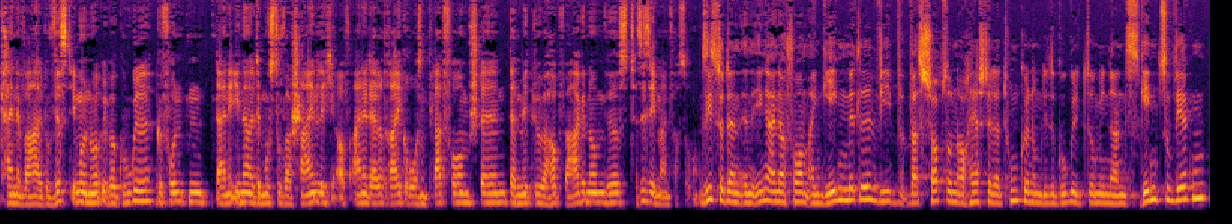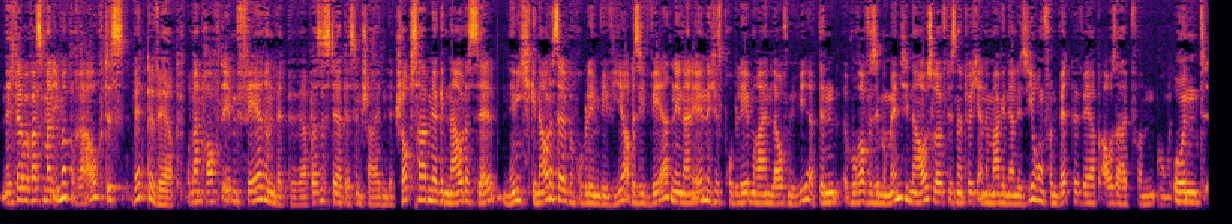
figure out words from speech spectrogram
keine Wahl. Du wirst immer nur über Google gefunden. Deine Inhalte musst du wahrscheinlich auf eine der drei großen Plattformen stellen, damit du überhaupt wahrgenommen wirst. Das ist eben einfach so. Siehst du denn in irgendeiner Form ein Gegenmittel, wie was Shops und auch Hersteller tun können, um diese Google-Dominanz gegenzuwirken? Ich glaube, was man immer braucht, ist Wettbewerb. Und man braucht eben fairen Wettbewerb. Das ist der das Entscheidende. Shops Shops haben ja genau dasselbe, nenne ich genau dasselbe Problem wie wir, aber sie werden in ein ähnliches Problem reinlaufen wie wir. Denn worauf es im Moment hinausläuft, ist natürlich eine Marginalisierung von Wettbewerb außerhalb von Google. Und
